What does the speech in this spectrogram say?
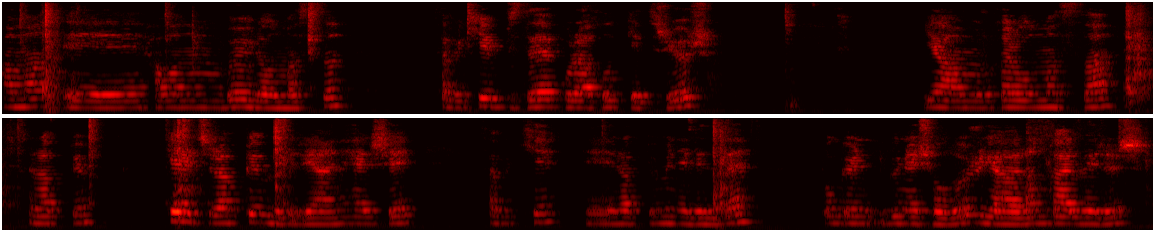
Ama e, havanın böyle olması tabii ki bize kuraklık getiriyor yağmur, kar olmazsa Rabbim, gerçi Rabbim bilir yani her şey tabii ki e, Rabbimin elinde. Bugün güneş olur, yarın kar verir.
